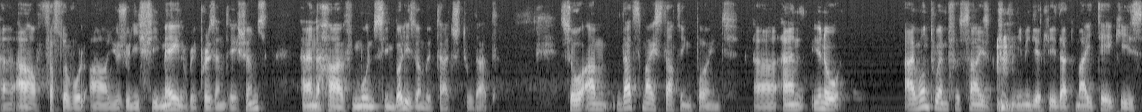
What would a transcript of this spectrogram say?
uh, are first of all are usually female representations and have moon symbolism attached to that. So um, that's my starting point. Uh, and you know, I want to emphasize immediately that my take is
